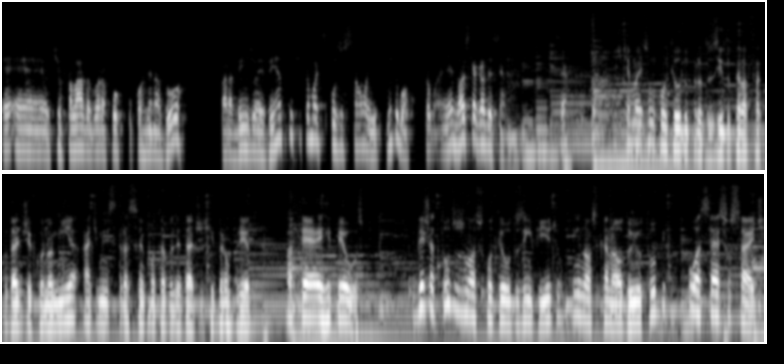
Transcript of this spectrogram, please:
É, eu tinha falado agora há pouco para o coordenador. Parabéns ao evento e ficamos à disposição aí. Muito bom. Então, é nós que agradecemos. Certo? Este é mais um conteúdo produzido pela Faculdade de Economia, Administração e Contabilidade de Ribeirão Preto, a FERP USP. Veja todos os nossos conteúdos em vídeo em nosso canal do YouTube ou acesse o site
